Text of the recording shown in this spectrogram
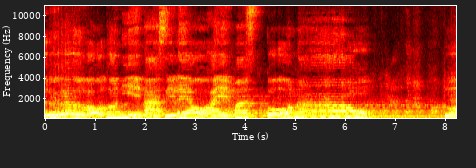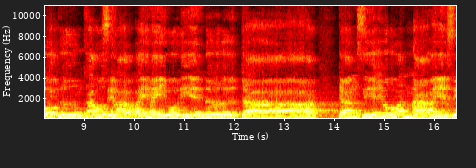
ออเบาเท่านี้น่าสิแล้วไอ้มาสโกนาวตัวถึงเข้าศิลาไปให้อยู่ดีเด้อจ้าจังสีอยู่วันหน้าไอ้สิ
